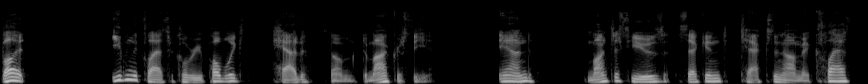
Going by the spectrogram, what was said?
But even the classical republics had some democracy. And Montesquieu's second taxonomic class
